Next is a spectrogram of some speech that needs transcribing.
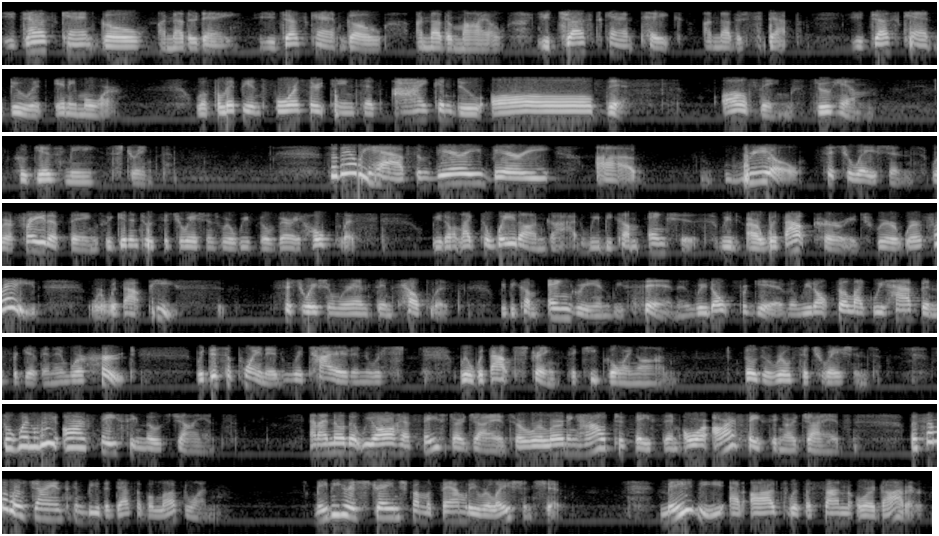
You just can't go another day. You just can't go another mile. You just can't take another step. You just can't do it anymore. Well, Philippians 4:13 says, "I can do all this, all things through him who gives me strength." So there we have some very, very uh, real situations. We're afraid of things. We get into situations where we feel very hopeless. We don't like to wait on God. We become anxious. We are without courage. We're we're afraid. We're without peace. The situation we're in seems helpless. We become angry and we sin and we don't forgive and we don't feel like we have been forgiven and we're hurt. We're disappointed. We're tired and we're we're without strength to keep going on. Those are real situations. So when we are facing those giants, and I know that we all have faced our giants, or we're learning how to face them, or are facing our giants, but some of those giants can be the death of a loved one. Maybe you're estranged from a family relationship. Maybe at odds with a son or a daughter.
